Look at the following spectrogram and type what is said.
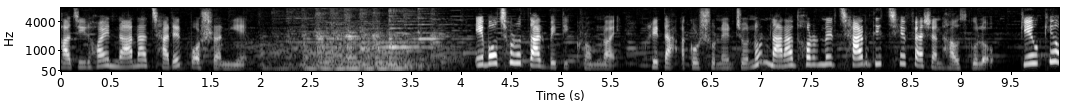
হাজির হয় নানা ছাড়ের পসরা নিয়ে। এবছরও তার ব্যতিক্রম নয়। ক্রেতা আকর্ষণের জন্য নানা ধরনের ছাড় দিচ্ছে ফ্যাশন হাউসগুলো। কেউ কেউ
